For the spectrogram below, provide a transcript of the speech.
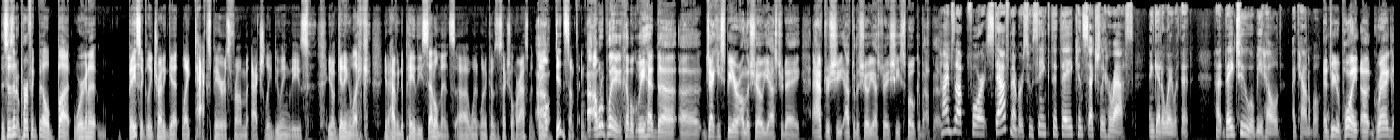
this isn't a perfect bill, but we're gonna basically try to get like taxpayers from actually doing these, you know, getting like, you know, having to pay these settlements uh, when when it comes to sexual harassment. They I'll- did something. I, I want to play a couple. We had uh, uh, Jackie Speier on the show yesterday. After she after the show yesterday, she spoke about this. Time's up for staff members who think that they can sexually harass and get away with it. Uh, they too will be held accountable. And to your point, uh, Gregg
